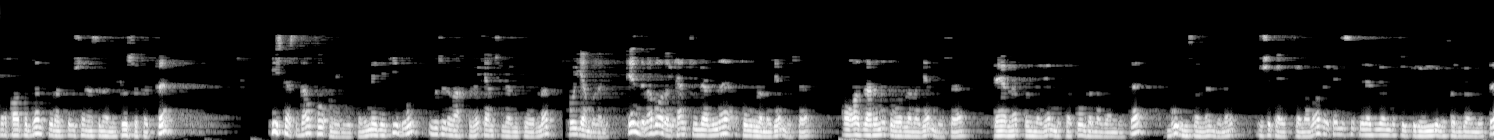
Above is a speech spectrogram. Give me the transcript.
bir xotirjam suratda o'sha narsalarni ko'rsatadida hech narsadan qo'rqmaydi nimagaki bu o'zini vaqtida kamchiliklarni to'g'irlab qo'ygan bo'ladi. Endi mabodo kamchiliklarini to'g'irlamagan bo'lsa qog'ozlarini to'g'irlamagan bo'lsa tayyorlab qo'ymagan bo'lsa to'ldirmagan bo'lsa bu insonlar demak o'sha paytda mabodo komissiya keladigan bo'lsa bo'ladigan bo'lsa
